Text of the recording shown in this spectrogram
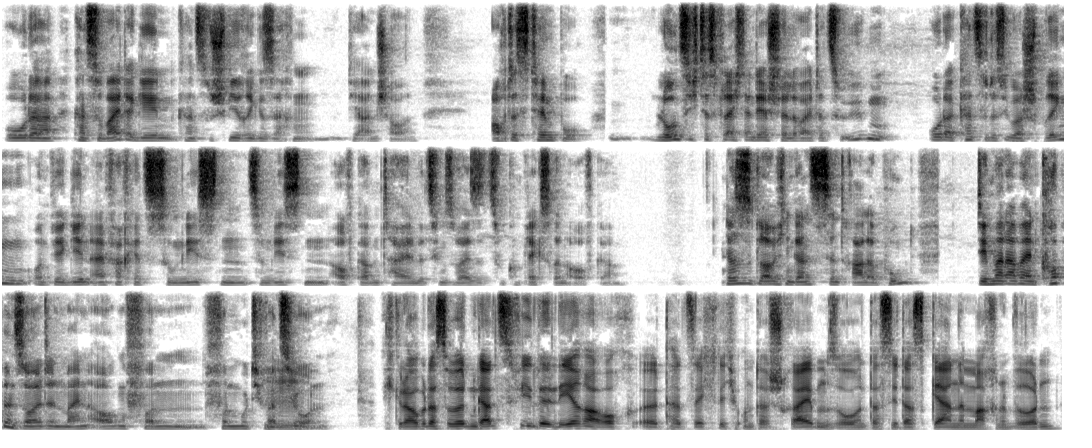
Oder kannst du weitergehen, kannst du schwierige Sachen dir anschauen? Auch das Tempo. Lohnt sich das vielleicht an der Stelle weiter zu üben? Oder kannst du das überspringen und wir gehen einfach jetzt zum nächsten, zum nächsten Aufgabenteil beziehungsweise zu komplexeren Aufgaben? Das ist, glaube ich, ein ganz zentraler Punkt, den man aber entkoppeln sollte in meinen Augen von, von Motivation. Mhm. Ich glaube, das würden ganz viele Lehrer auch äh, tatsächlich unterschreiben, so und dass sie das gerne machen würden.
